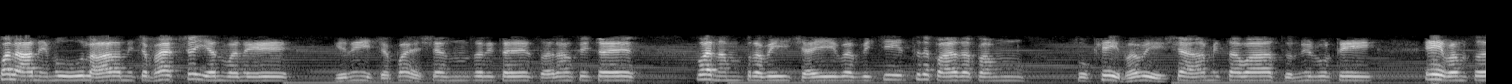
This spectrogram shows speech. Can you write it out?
फलानि मूलानि च भक्षयन् वने गिनि च पश्यन् सरिते सरंसि च वनं प्रविशैव विचित्रपादपम् सुखी भविष्यामि तवास्तु निर्वृति एवं स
